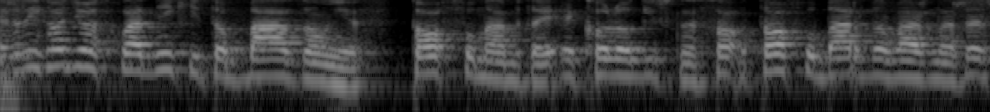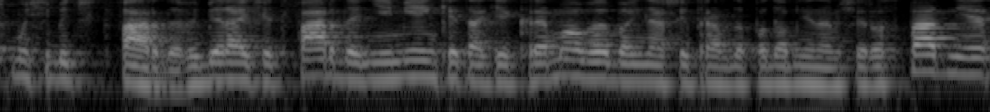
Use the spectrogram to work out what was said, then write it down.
Jeżeli chodzi o składniki, to bazą jest tofu. Mamy tutaj ekologiczne so- tofu. Bardzo ważna rzecz, musi być twarde. Wybierajcie twarde, nie miękkie, takie kremowe, bo inaczej prawdopodobnie nam się rozpadnie.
